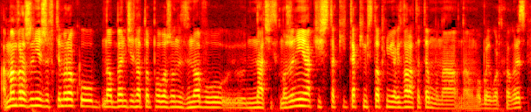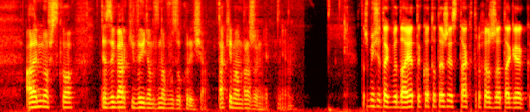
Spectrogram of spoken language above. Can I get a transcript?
a mam wrażenie, że w tym roku no, będzie na to położony znowu y, nacisk. Może nie jakiś taki, takim stopniu jak dwa lata temu na, na Mobile World Congress, ale mimo wszystko te zegarki wyjdą znowu z ukrycia. Takie mam wrażenie. Nie wiem. Też mi się tak wydaje, tylko to też jest tak trochę, że tak jak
